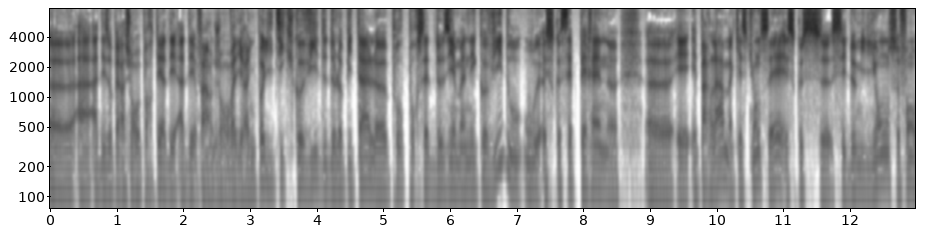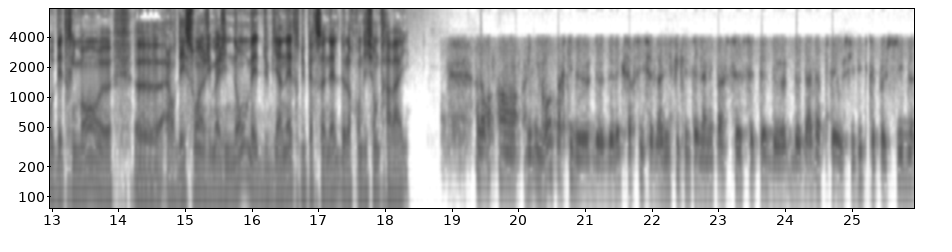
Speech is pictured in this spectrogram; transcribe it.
euh, à, des opérations reportées, à des, à des, enfin on va dire à une politique Covid de l'hôpital pour, pour cette deuxième année Covid ou, ou est-ce que c'est pérenne euh, et, par là, ma question, c'est est-ce que ces 2 millions se font au détriment, euh, euh, alors des soins, j'imagine non, mais du bien-être du personnel, de leurs conditions de travail? Alors, une grande partie de, l'exercice et de la difficulté de l'année passée, c'était d'adapter aussi vite que possible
